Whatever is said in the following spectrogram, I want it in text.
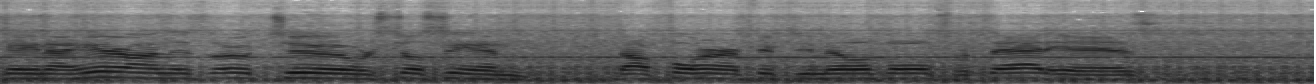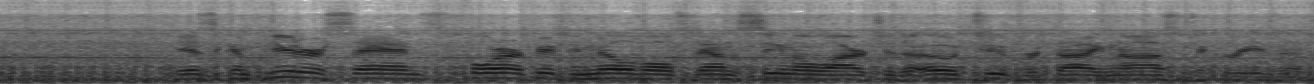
Okay, now here on this O2, we're still seeing about 450 millivolts. What that is, is the computer sends 450 millivolts down the signal wire to the O2 for diagnostic reasons.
